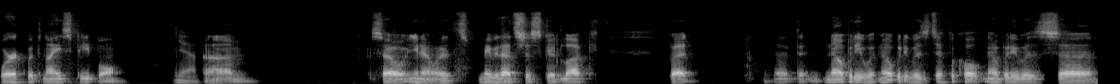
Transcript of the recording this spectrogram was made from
work with nice people. Yeah. Um, so you know, it's maybe that's just good luck, but uh, th- nobody nobody was difficult. Nobody was uh,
